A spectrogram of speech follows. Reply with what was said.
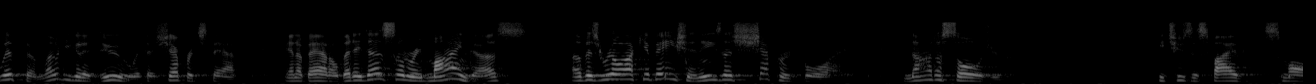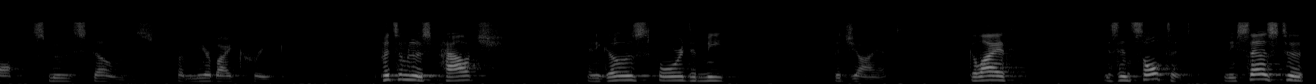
with him. What are you going to do with a shepherd's staff in a battle? But he does so to remind us of his real occupation. He's a shepherd boy, not a soldier. He chooses five small, smooth stones from a nearby creek. He puts them in his pouch and he goes forward to meet the giant. Goliath is insulted, and he says to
